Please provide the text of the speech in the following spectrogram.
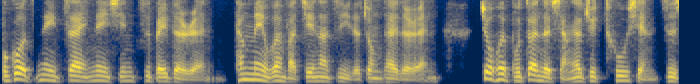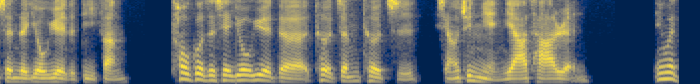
不过，内在内心自卑的人，他没有办法接纳自己的状态的人，就会不断的想要去凸显自身的优越的地方，透过这些优越的特征特质，想要去碾压他人。因为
